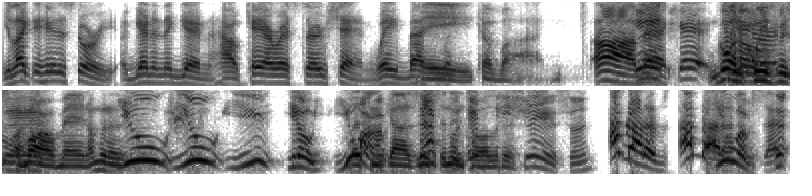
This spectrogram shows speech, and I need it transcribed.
you like to hear the story again and again how KRS served Shan way back. when. hey, come on. Ah Yeah. man, K- I'm going to Yeah, Queensbridge boy. tomorrow, man. I'm gonna. You, you, you, yo, you Let are these guys obsessed with into all MC. Shan, son. I'm not a, I'm not You upset. upset?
